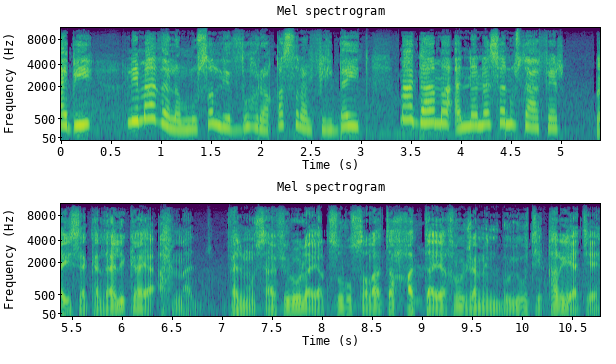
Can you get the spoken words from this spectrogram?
أبي لماذا لم نصلي الظهر قصرا في البيت ما دام أننا سنسافر؟ ليس كذلك يا أحمد. فالمسافر لا يقصر الصلاة حتى يخرج من بيوت قريته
